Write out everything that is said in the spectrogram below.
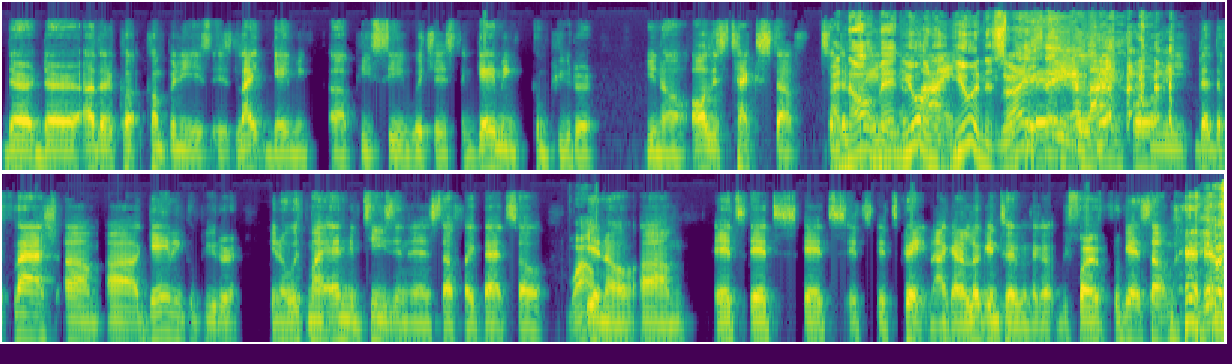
their their other co- company is is light gaming uh pc which is the gaming computer you know all this tech stuff. So I know, man. You in you in the Right. a line for me the the flash um uh gaming computer you know with my nfts in it and stuff like that. So Wow. you know um it's it's it's it's it's great. And i gotta look into it uh, before i forget something. Yeah,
